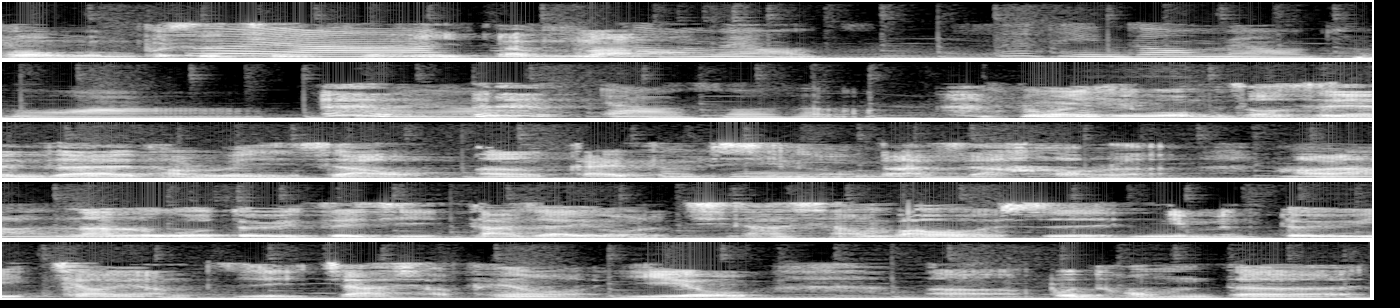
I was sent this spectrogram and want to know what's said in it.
我们不是听生意的吗？听众没有。是听众没有错啊，要 要说什么？没关系，我们找时间再讨论一下，呃，该怎么形容大家好了。好了，那如果对于这集大家有其他想法，或者是你们对于教养自己家小朋友也有呃不同的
